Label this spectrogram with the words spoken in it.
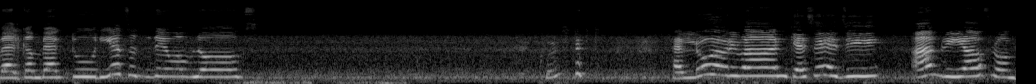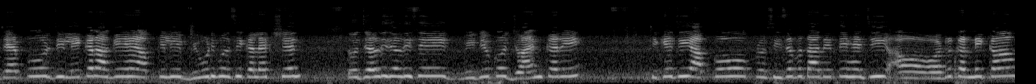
Welcome back to Riya Sachdeva vlogs hello everyone कैसे हैं जी? I am Riya from Jaipur जी, लेकर आ गए हैं आपके लिए ब्यूटीफुल सी कलेक्शन तो जल्दी जल्दी से वीडियो को ज्वाइन करें। ठीक है जी, आपको प्रोसीजर बता देते हैं जी ऑर्डर करने का।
